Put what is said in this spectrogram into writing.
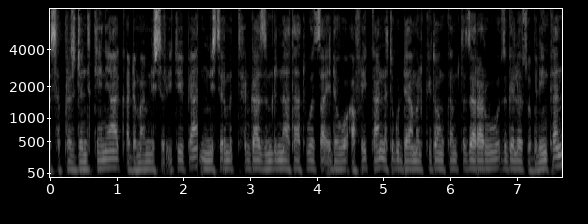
ምስ ፕረዚደንት ኬንያ፣ ቀዳማይ ሚኒስተር ኢትዮጵያን ሚኒስተር ምትሕግጋዝ ዝምድናታት ወጻኢ ደቡብ ኣፍሪቃን ነቲ ጉዳይ ኣመልኪቶም ከም እተዘራርቡ ዝገለጹ ብሊንከን፣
